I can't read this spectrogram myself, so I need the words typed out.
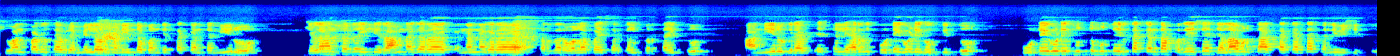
ಶಿವಾನ್ ಪಾಟೀಲ್ ಸಾಹೇಬ್ರ ಎಂ ಎಲ್ ಅವ್ರ ಮನೆಯಿಂದ ಬಂದಿರತಕ್ಕಂತ ನೀರು ಕೆಳ ಹಂತದ ಇಲ್ಲಿ ರಾಮನಗರ ಕಣ್ಣನಗರ ಸರ್ದಾರ್ ವಲ್ಲಭಾಯ್ ಸರ್ಕಲ್ ಬರ್ತಾ ಇತ್ತು. ಆ ನೀರು ಗ್ರಾವಿಟೇಷನಲ್ಲಿ ಹರಿದು ಕೋಟೆಗೋಡೆಗೆ ಹೋಗ್ತಿತ್ತು. ಕೋಟೆಗೋಡೆ ಸುತ್ತಮುತ್ತ ಇರತಕ್ಕಂತ ಪ್ರದೇಶ ಜಲಾವೃತ ಆಗ್ತಕ್ಕಂತ ಸನ್ನಿವೇಶ ಇತ್ತು.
